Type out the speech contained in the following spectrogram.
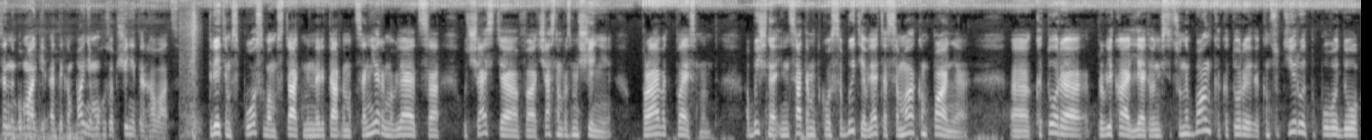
ценные бумаги этой компании могут вообще не торговаться. Третьим способом стать миноритарным акционером является участие в частном размещении – private placement. Обычно инициатором такого события является сама компания – которая привлекает для этого инвестиционный банк, который консультирует по поводу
